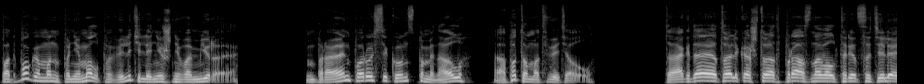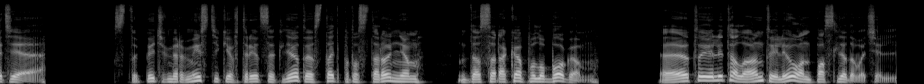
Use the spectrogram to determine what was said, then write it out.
Под богом он понимал повелителя Нижнего мира. Брайан пару секунд вспоминал, а потом ответил. «Тогда я только что отпраздновал тридцатилетие!» Ступить в мир мистики в 30 лет и стать потусторонним до 40 полубогом. Это или талант, или он последователь.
